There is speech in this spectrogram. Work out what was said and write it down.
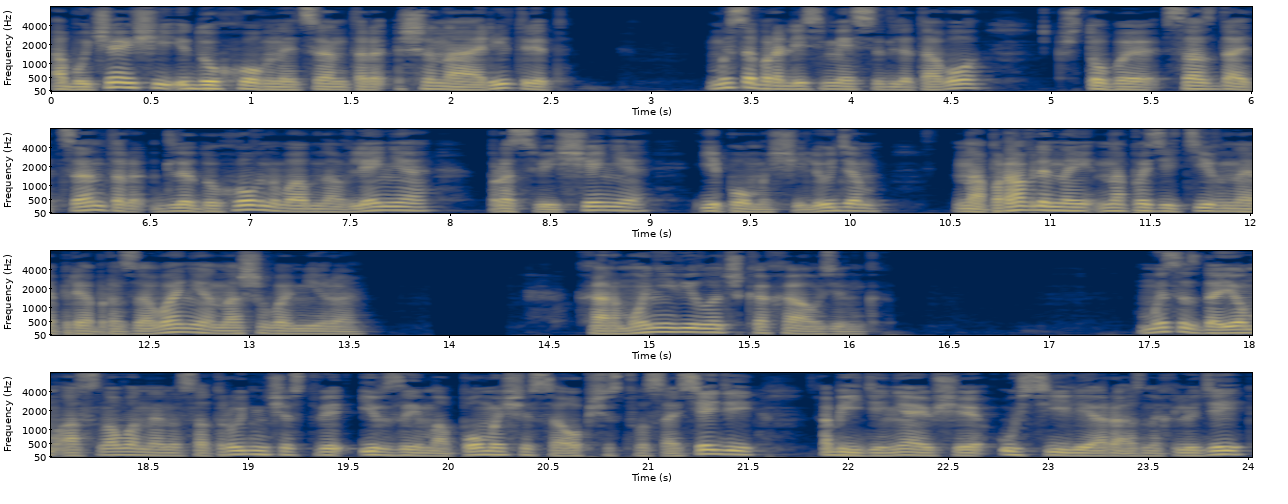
Обучающий и духовный центр Шина Ритрит мы собрались вместе для того, чтобы создать центр для духовного обновления, просвещения и помощи людям, направленный на позитивное преобразование нашего мира. Harmony Village Кохаузинг мы создаем основанное на сотрудничестве и взаимопомощи сообщество соседей, объединяющее усилия разных людей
